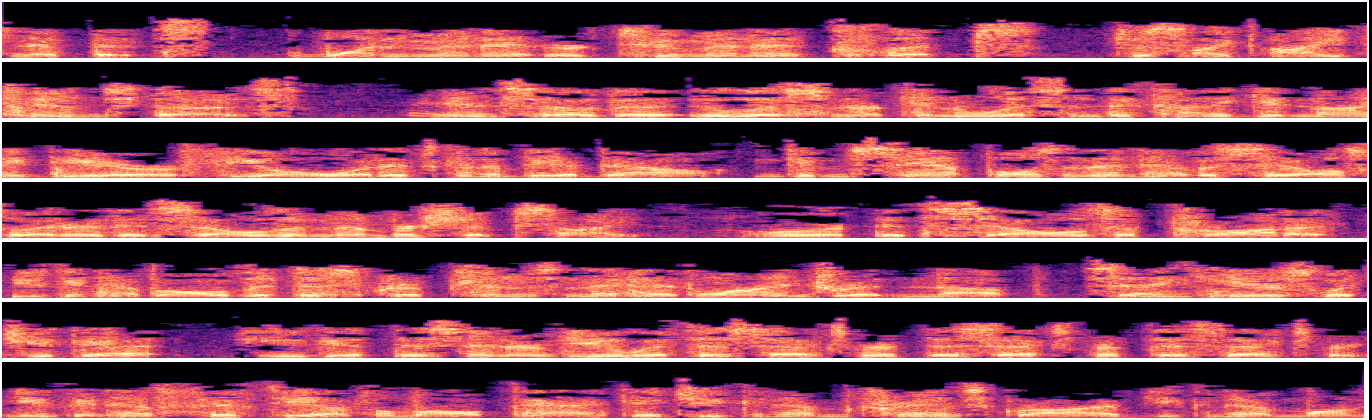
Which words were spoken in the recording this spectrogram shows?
snippets, one minute or two minute clips, just like iTunes does. And so the listener can listen to kind of get an idea or feel what it's going to be about. Give them samples and then have a sales letter that sells a membership site or that sells a product. You can have all the descriptions and the headlines written up saying, here's what you get. You get this interview with this expert, this expert, this expert. You can have 50 of them all packaged. You can have them transcribed. You can have them on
